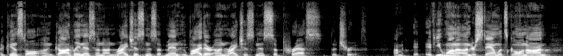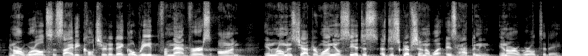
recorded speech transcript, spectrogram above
against all ungodliness and unrighteousness of men who by their unrighteousness suppress the truth." I mean, if you want to understand what's going on in our world, society, culture today, go read from that verse on in Romans chapter 1. You'll see a, a description of what is happening in our world today.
